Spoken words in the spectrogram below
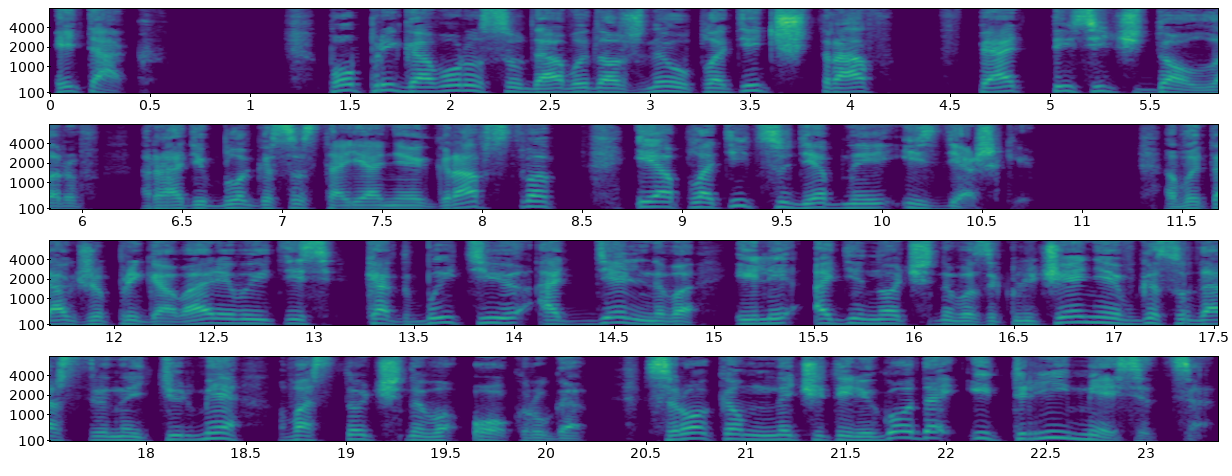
«Итак, по приговору суда вы должны уплатить штраф в пять тысяч долларов ради благосостояния графства и оплатить судебные издержки. Вы также приговариваетесь к отбытию отдельного или одиночного заключения в государственной тюрьме Восточного округа сроком на 4 года и 3 месяца.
